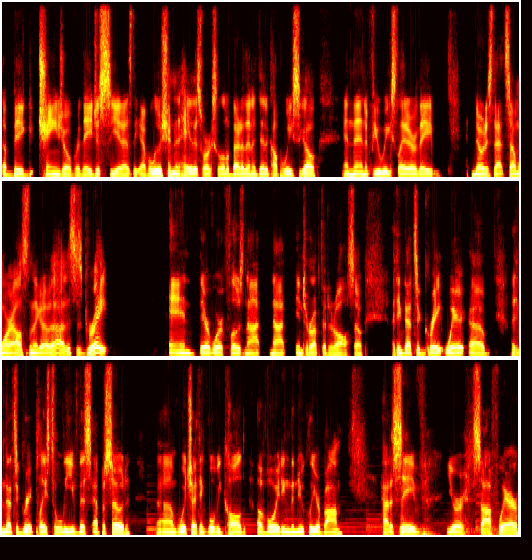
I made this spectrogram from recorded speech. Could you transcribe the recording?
a big changeover. They just see it as the evolution and hey, this works a little better than it did a couple weeks ago. And then a few weeks later, they notice that somewhere else and they go, oh, this is great. And their workflow is not not interrupted at all. So, I think that's a great where uh, I think that's a great place to leave this episode, um, which I think will be called "Avoiding the Nuclear Bomb: How to Save Your Software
